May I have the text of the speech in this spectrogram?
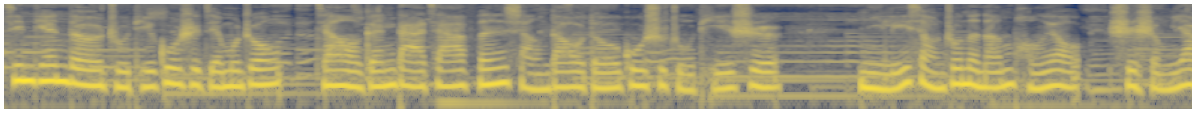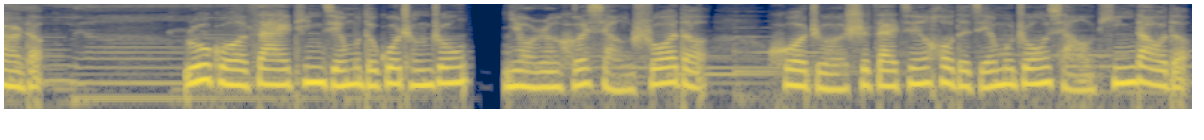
今天的主题故事节目中，将要跟大家分享到的故事主题是：你理想中的男朋友是什么样的？如果在听节目的过程中，你有任何想说的，或者是在今后的节目中想要听到的，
